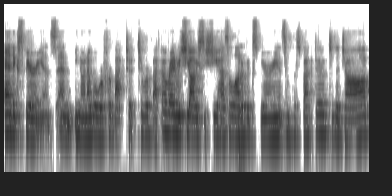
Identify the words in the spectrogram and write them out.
and experience, and you know, and I will refer back to, to Rebecca, right? I mean, she obviously she has a lot of experience and perspective to the job,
